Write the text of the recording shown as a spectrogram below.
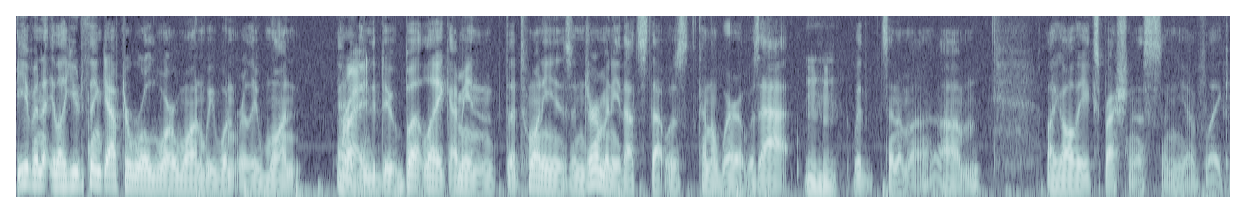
Even like you'd think after World War One, we wouldn't really want anything Right. to do. But like, I mean, the twenties in Germany, that's that was kind of where it was at hmm with cinema. Um, like all the expressionists, and you have like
